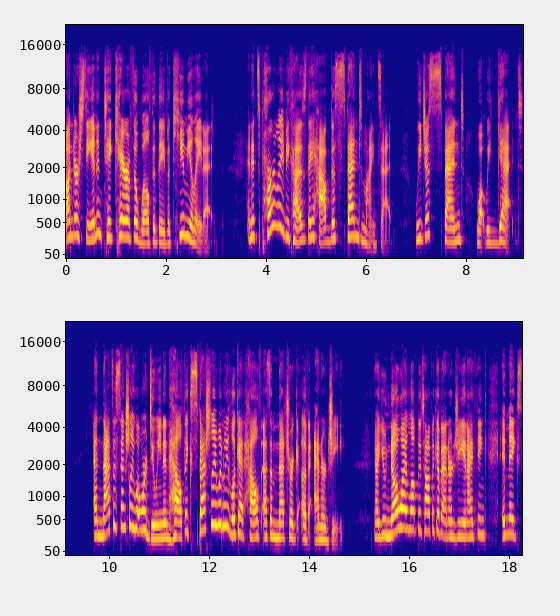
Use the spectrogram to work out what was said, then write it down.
understand and take care of the wealth that they've accumulated. And it's partly because they have the spend mindset. We just spend what we get. And that's essentially what we're doing in health, especially when we look at health as a metric of energy. Now, you know, I love the topic of energy, and I think it makes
